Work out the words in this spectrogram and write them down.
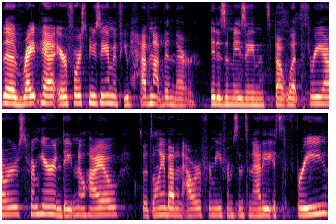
the Wright Pat Air Force Museum. If you have not been there, it is amazing. It's about what three hours from here in Dayton, Ohio. So it's only about an hour for me from Cincinnati. It's free.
